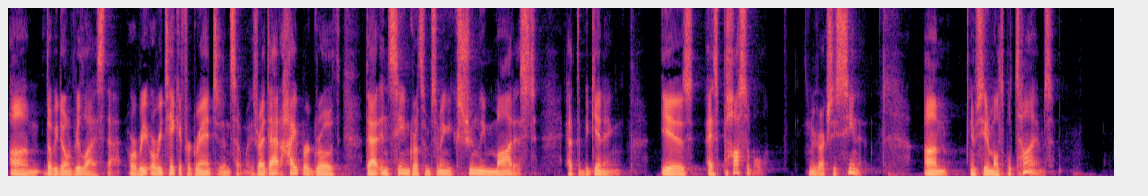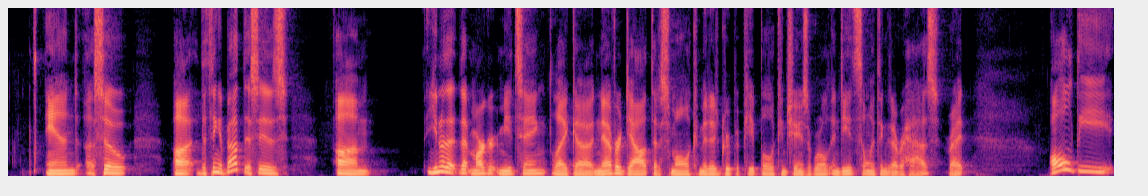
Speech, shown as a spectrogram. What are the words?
Um, though we don't realize that, or we or we take it for granted in some ways, right? That hyper growth, that insane growth from something extremely modest at the beginning, is as possible. We've actually seen it. Um, I've seen it multiple times. And uh, so uh, the thing about this is, um, you know that that Margaret Mead saying, like, uh, never doubt that a small committed group of people can change the world. Indeed, it's the only thing that ever has, right? All the,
